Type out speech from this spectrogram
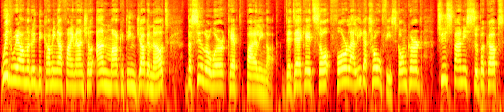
With Real Madrid becoming a financial and marketing juggernaut, the silverware kept piling up. The decade saw four La Liga trophies conquered, two Spanish Super Cups,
